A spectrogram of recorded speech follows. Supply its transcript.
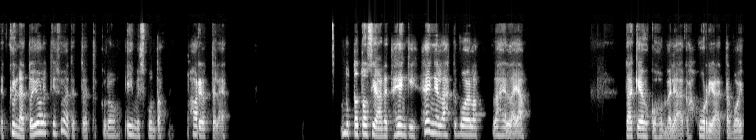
Et kyllä näitä on jollekin syötetty, että kyllä ihmiskunta harjoittelee. Mutta tosiaan, että henki, hengenlähtö voi olla lähellä ja tämä keuhkohommeli aika hurja, että voi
